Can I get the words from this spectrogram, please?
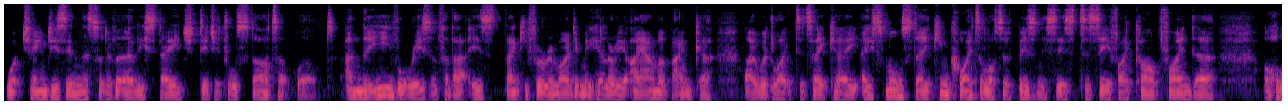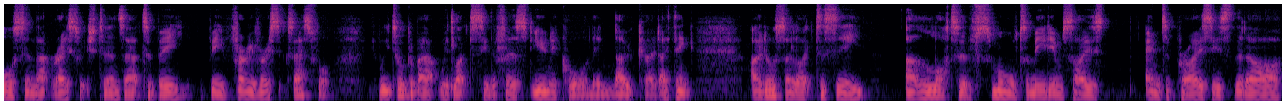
what changes in the sort of early stage digital startup world. And the evil reason for that is thank you for reminding me, Hilary. I am a banker. I would like to take a, a small stake in quite a lot of businesses to see if I can't find a, a horse in that race, which turns out to be, be very, very successful. We talk about we'd like to see the first unicorn in no code, I think I'd also like to see a lot of small to medium sized enterprises that are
